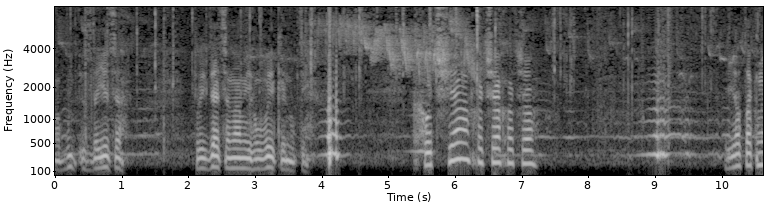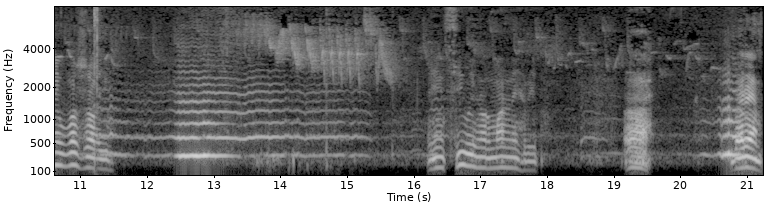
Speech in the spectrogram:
мабуть, здається, прийдеться нам його викинути. Хоча, хоча, хоча. Я так не вважаю. Він цілий нормальний гриб. А, берем.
